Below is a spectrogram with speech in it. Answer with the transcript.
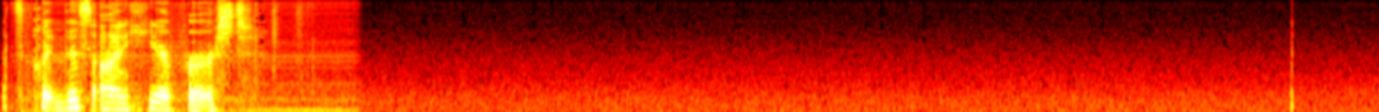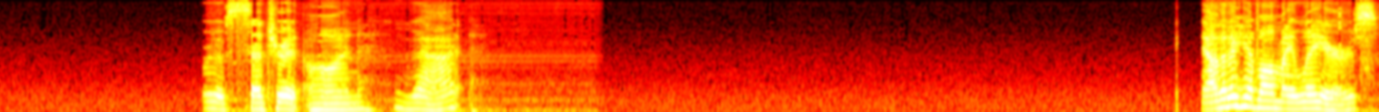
Let's put this on here first. Sort of center it on that. Now that I have all my layers,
